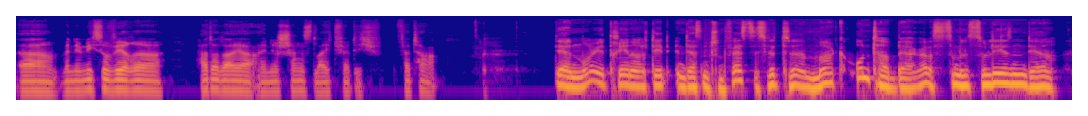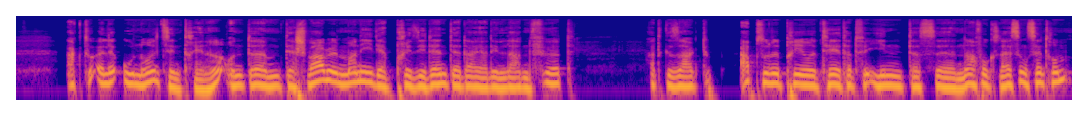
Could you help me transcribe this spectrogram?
äh, wenn dem nicht so wäre, hat er da ja eine Chance leichtfertig vertan. Der neue Trainer steht indessen schon fest. Es wird äh, Marc Unterberger, das ist zumindest zu lesen, der aktuelle U19-Trainer. Und ähm, der Schwabel Money, der Präsident, der da ja den Laden führt, hat gesagt, absolute Priorität hat für ihn das äh, Nachwuchsleistungszentrum.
